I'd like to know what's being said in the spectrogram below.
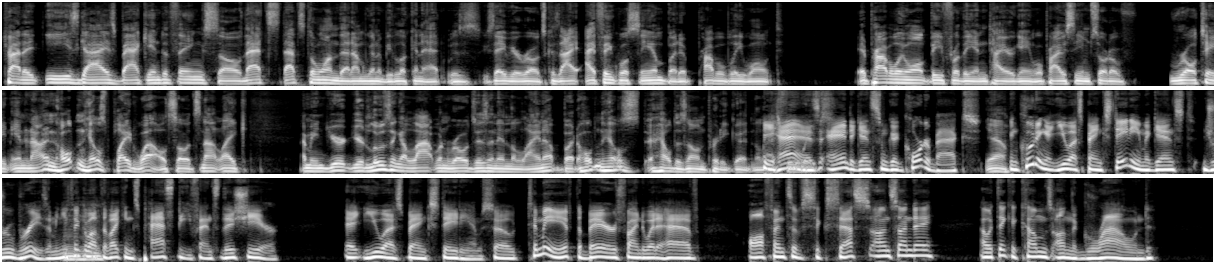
try to ease guys back into things. So that's, that's the one that I'm going to be looking at was Xavier Rhodes. Cause I, I think we'll see him, but it probably won't, it probably won't be for the entire game. We'll probably see him sort of rotate in and out. And Holton Hill's played well, so it's not like I mean you're you're losing a lot when Rhodes isn't in the lineup, but Holton Hill's held his own pretty good in the last he has, few weeks. and against some good quarterbacks, yeah, including at US Bank Stadium against Drew Brees. I mean, you mm-hmm. think about the Vikings pass defense this year at US Bank Stadium. So to me, if the Bears find a way to have offensive success on Sunday, I would think it comes on the ground,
